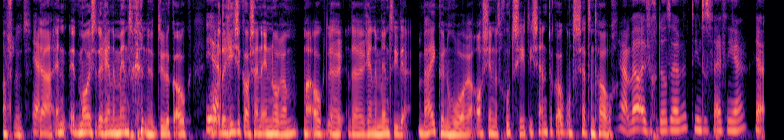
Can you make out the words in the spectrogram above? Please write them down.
Absoluut. Ja. Ja. en het mooiste, de rendementen kunnen natuurlijk ook. Ja. De risico's zijn enorm, maar ook de, de rendementen die erbij kunnen horen, als je het goed ziet, die zijn natuurlijk ook ontzettend hoog. ja, wel even geduld hebben, 10 tot 15 jaar. Ja.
